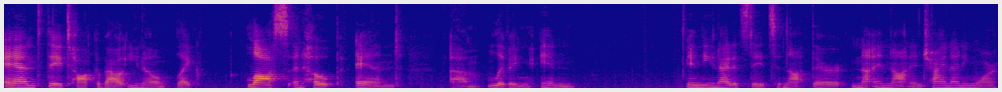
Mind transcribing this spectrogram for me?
And they talk about, you know, like loss and hope and um, living in in the United States and not their not and not in China anymore.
